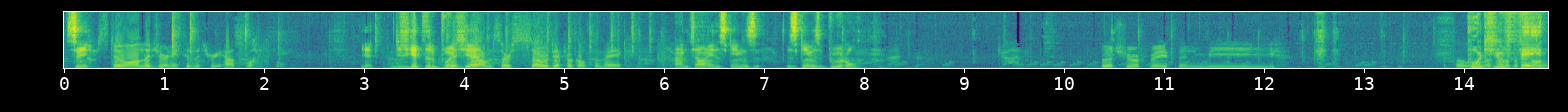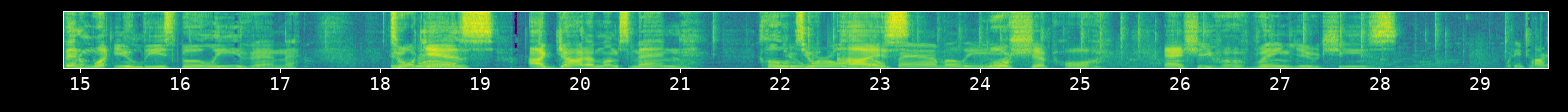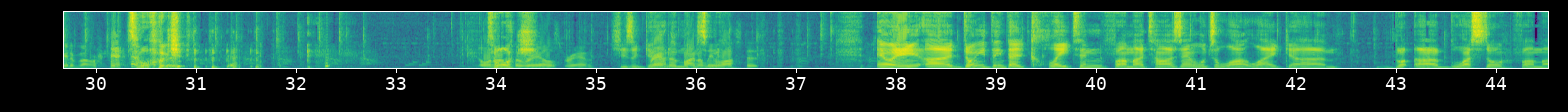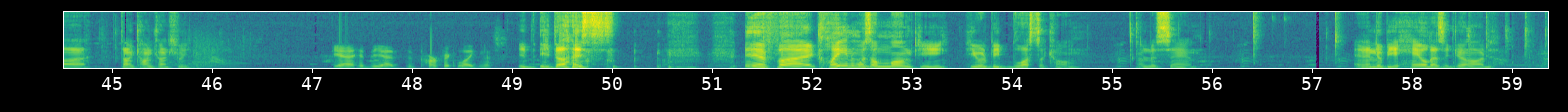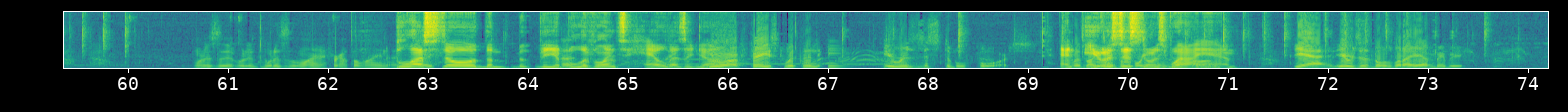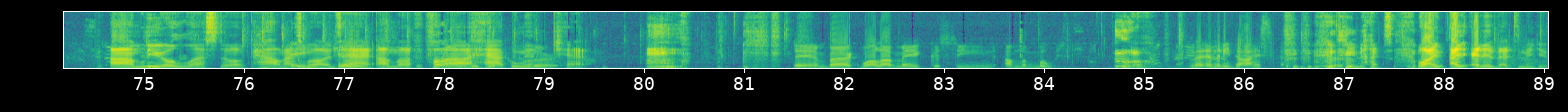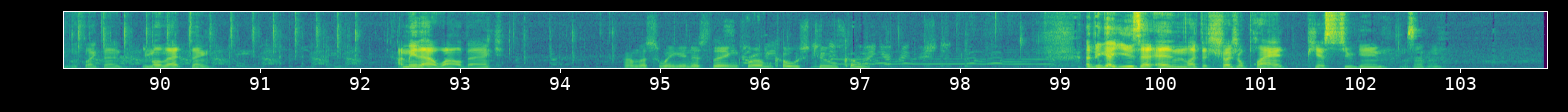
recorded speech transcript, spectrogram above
See? Still on the journey to the treehouse level. Yeah. Did you get to the The bush yet? jumps are so difficult to make. I'm telling you, this game is this game is brutal. Put your faith in me. That's a- Put your faith in goes. what you least believe in. Two Talk worlds. is a god amongst men. Close Two your worlds, eyes. no family. Worship her, and she will bring you cheese. What are you talking about? Talk. Going Talk. off the rails, Ram. She's a god Ram finally men. lost it. Anyway, uh, don't you think that Clayton from uh, Tarzan looks a lot like um, B- uh, Bluster from uh, Donkey Kong Country? Yeah, he- yeah, the perfect likeness. He, he does. if uh, Clayton was a monkey, he would be Bluster Kong. I'm just saying. And then he'll be hailed as a god. What is it? What is what is the line? I forgot the line. It's like, Blesto, the the uh, malevolent, hailed as a god. you are faced with an irresistible force. and with, like, irresistible is what I am. Yeah, irresistible is what I am, baby. I'm Leo Lester. Pal, that's Hey, what it's at. I'm a far time to get happy cooler. cat. Stand back while I make a scene. I'm the most. Ugh. And then, and then he dies. nice. Well, I, I edited that to make it look like that. You know that thing? I made that a while back. I'm a swinging this thing from coast to coast. I think I used that in like the Treasure Planet PS2 game or something.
